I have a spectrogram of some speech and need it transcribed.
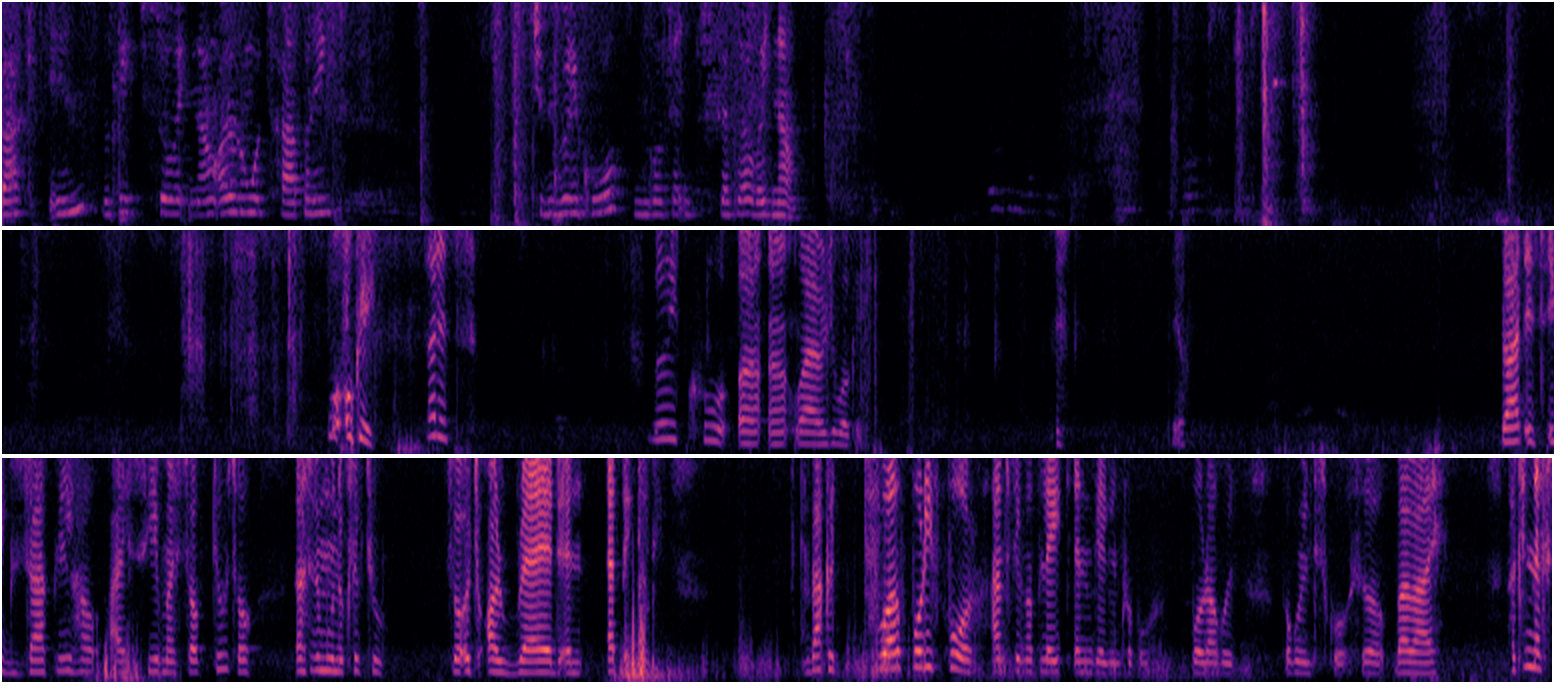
back in. Okay, so right now I don't know what's happening. It should be really cool. So I'm gonna go outside and check it out right now. Well, okay, that is really cool. Uh, uh, why aren't you working? That is exactly how I see myself too. So that's what the moon looks like too. So it's all red and epic looking. Back at 12:44, I'm staying up late and getting in trouble for not going for going to school. So bye bye. Catch you next.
